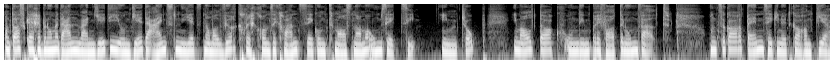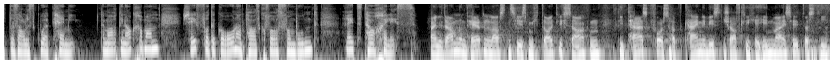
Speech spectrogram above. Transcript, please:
Und das geht eben nur dann, wenn jede und jeder Einzelne jetzt nochmal wirklich Konsequenzen und Massnahmen umsetzt. Im Job, im Alltag und im privaten Umfeld. Und sogar dann sei ich nicht garantiert, dass alles gut käme. Der Martin Ackermann, Chef der Corona-Taskforce vom Bund, redet Tacheles. Meine Damen und Herren, lassen Sie es mich deutlich sagen, die Taskforce hat keine wissenschaftlichen Hinweise, dass die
